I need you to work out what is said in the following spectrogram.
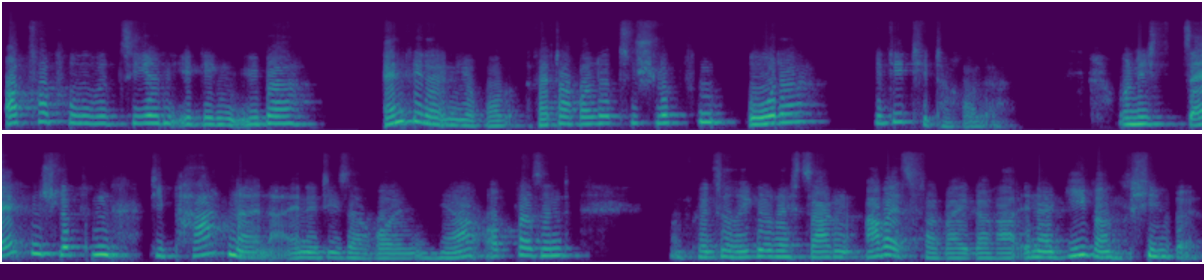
Opfer provozieren ihr Gegenüber, entweder in die Retterrolle zu schlüpfen oder in die Täterrolle. Und nicht selten schlüpfen die Partner in eine dieser Rollen. Ja? Opfer sind, man könnte regelrecht sagen, Arbeitsverweigerer, Energievampire.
